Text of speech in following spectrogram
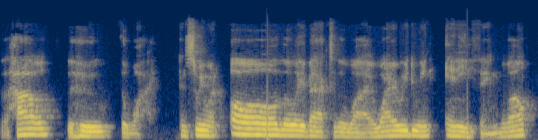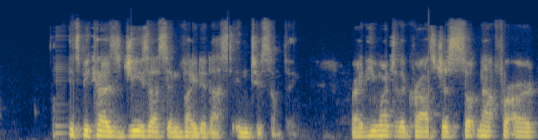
the how, the who, the why. And so we went all the way back to the why. Why are we doing anything? Well, it's because Jesus invited us into something, right? He went to the cross just so not for our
